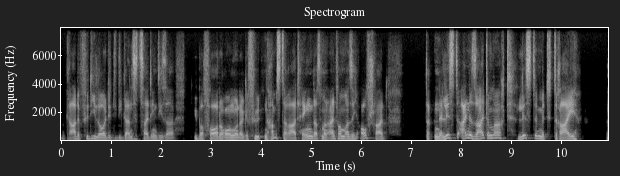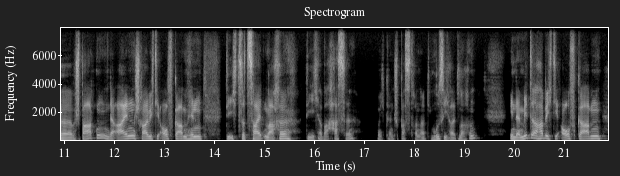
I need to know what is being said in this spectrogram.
Gerade für die Leute, die die ganze Zeit in dieser Überforderung oder gefühlten Hamsterrad hängen, dass man einfach mal sich aufschreibt, eine Liste, eine Seite macht, Liste mit drei äh, Sparten. In der einen schreibe ich die Aufgaben hin, die ich zurzeit mache, die ich aber hasse, wo ich keinen Spaß dran habe, die muss ich halt machen. In der Mitte habe ich die Aufgaben,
